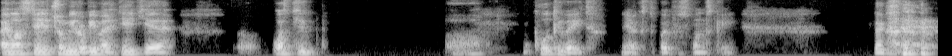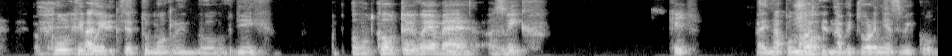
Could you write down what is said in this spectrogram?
Aj vlastne, čo my robíme hneď je vlastne uh, cultivate, nejak to po slovensky. Tak kultivujete tú modlitbu v nich? Kultivujeme zvyk. Keď Aj napomáhate čo, na vytvorenie zvyku.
